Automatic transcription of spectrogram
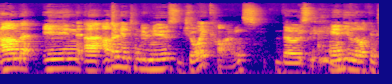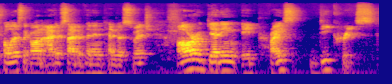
Um, in uh, other Nintendo news, Joy-Cons, those handy little controllers that go on either side of the Nintendo Switch, are getting a price decrease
